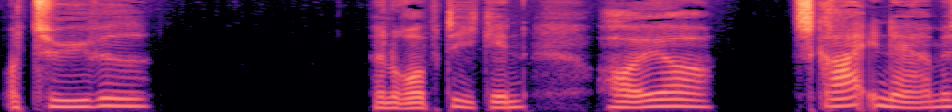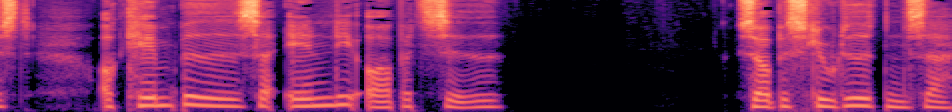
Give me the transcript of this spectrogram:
og tøvede. Han råbte igen, højere, skreg nærmest og kæmpede sig endelig op at sidde. Så besluttede den sig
